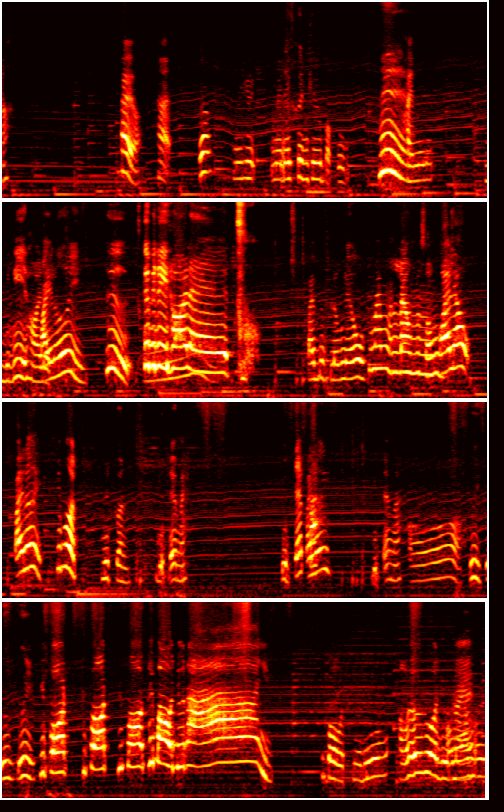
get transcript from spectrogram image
นะใช่เหรอใช่ไม่ใช่ไม่ได้ขึ้นชื่อแบบอื่นนี่ใครไม่รู้บิดดี้ทอยไปเลยเลยชื่อสกิบิดี้ทอยเลยไปแบบเร็วทำไมมันเร็วมันๆสองร้อยแล้ว ไปเลยพี่เปิดหยุดก่อนหยุดได้ไหมหยุดได้ไปปะเลยหยุดได้ไหมอ๋ออุ้ยอุ้ยอุ้ยพี่โปอดพี่โปอดพี่โปอดพี่โปอดอยู่ไหน พี่โปอดเดี๋ยวดูเอาพี่โปอดอยู่เอาไหนแรงเอ้ย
